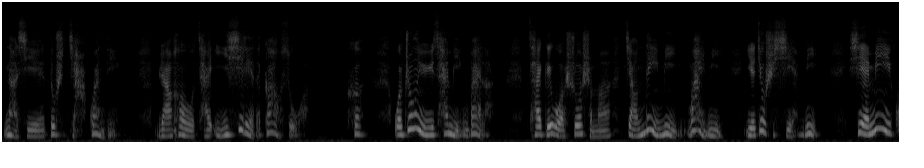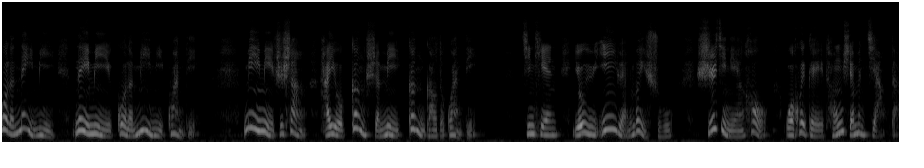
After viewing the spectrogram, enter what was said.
那些都是假灌顶。然后才一系列的告诉我，呵，我终于才明白了，才给我说什么叫内密外密，也就是显密，显密过了内密，内密过了秘密灌顶，秘密之上还有更神秘、更高的灌顶。今天由于因缘未熟，十几年后我会给同学们讲的，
